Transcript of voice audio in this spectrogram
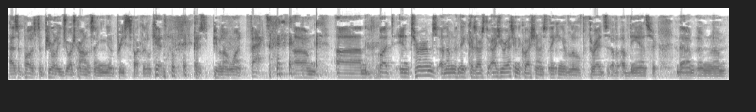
as opposed to purely George Carlin saying you know priests fuck little kids because people don't want facts. Um, um, but in terms, and I'm going to think because was as you were asking the question, I was thinking of little threads of, of the answer that I'm. I'm um,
